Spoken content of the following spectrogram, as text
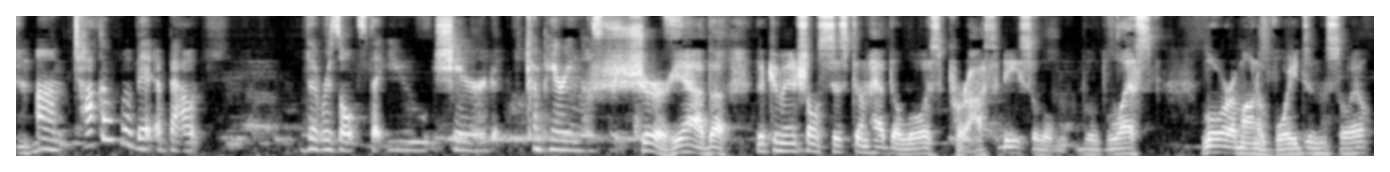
yeah. Um, talk a little bit about the results that you shared comparing those three. Sure. things. Yeah. The the conventional system had the lowest porosity, so the, the less lower amount of voids in the soil.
